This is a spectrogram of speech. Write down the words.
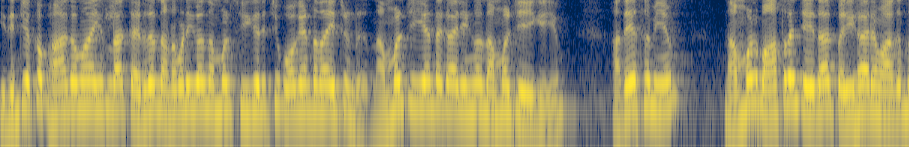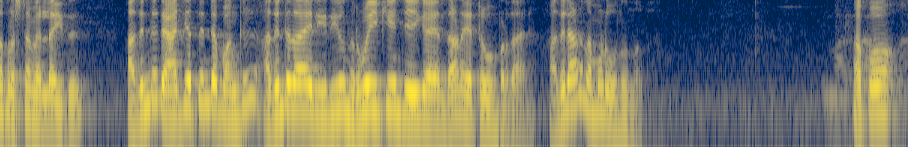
ഇതിന്റെയൊക്കെ ഭാഗമായുള്ള കരുതൽ നടപടികൾ നമ്മൾ സ്വീകരിച്ചു പോകേണ്ടതായിട്ടുണ്ട്. നമ്മൾ ചെയ്യേണ്ട കാര്യങ്ങൾ നമ്മൾ ചെയ്യുകയും അതേസമയം നമ്മൾ മാത്രം ചെയ്താൽ പരിഹാരമാകുന്ന പ്രശ്നമല്ല ഇത്. അതിന്റെ രാജ്യത്തിന്റെ പങ്ക് അതിന്റെതായ രീതിയിൽ നിർവഹിക്കുകയും ചെയ്യുക എന്നതാണ് ഏറ്റവും പ്രധാനം. അതിലാണ് നമ്മൾ ഊന്നുന്നത്. അപ്പോൾ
